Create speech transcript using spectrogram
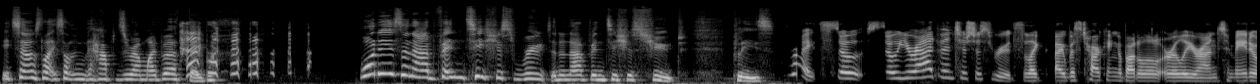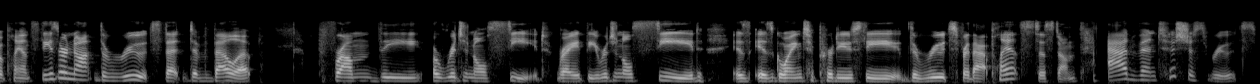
It sounds like something that happens around my birthday. What is an adventitious root and an adventitious shoot, please? Right. So so your adventitious roots, like I was talking about a little earlier on tomato plants, these are not the roots that develop from the original seed, right? The original seed is is going to produce the the roots for that plant system. Adventitious roots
